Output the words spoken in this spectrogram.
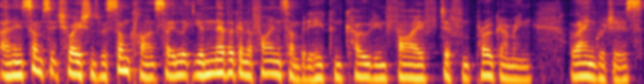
And in some situations, with some clients, say, look, you're never going to find somebody who can code in five different programming languages.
